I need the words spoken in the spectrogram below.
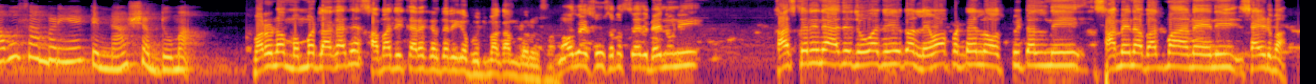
આવો સાંભળીએ તેમના શબ્દોમાં. મારું નામ મોહમ્મદ લાખા છે. સામાજિક કાર્યકર તરીકે ભુજમાં કામ કરું છું. માવભાઈ શું સમસ્યા છે બહેનોની? ખાસ કરીને આજે જોવા જઈએ તો લેવા પટેલ હોસ્પિટલની સામેના ભાગમાં અને એની સાઈડમાં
